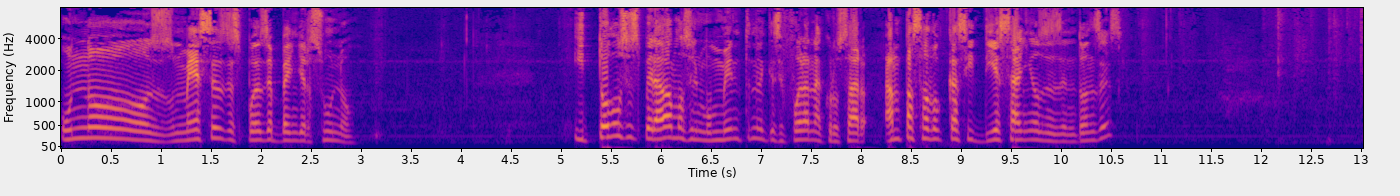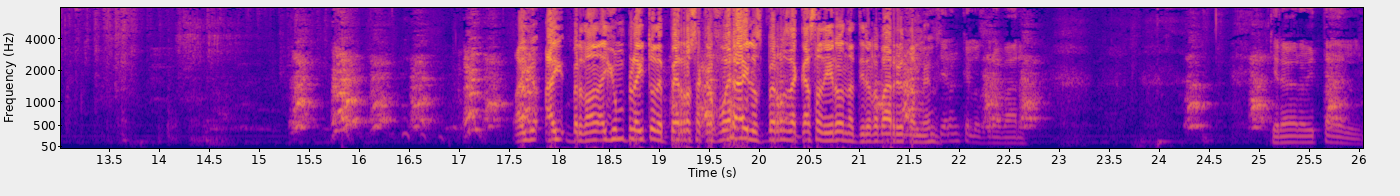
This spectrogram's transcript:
unos meses después de Avengers 1. Y todos esperábamos el momento en el que se fueran a cruzar. Han pasado casi 10 años desde entonces. Hay, hay- perdón, hay un pleito de perros acá afuera y los perros de acá salieron a tirar barrio también. Quisieron que los grabara. Quiero ver ahorita el...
